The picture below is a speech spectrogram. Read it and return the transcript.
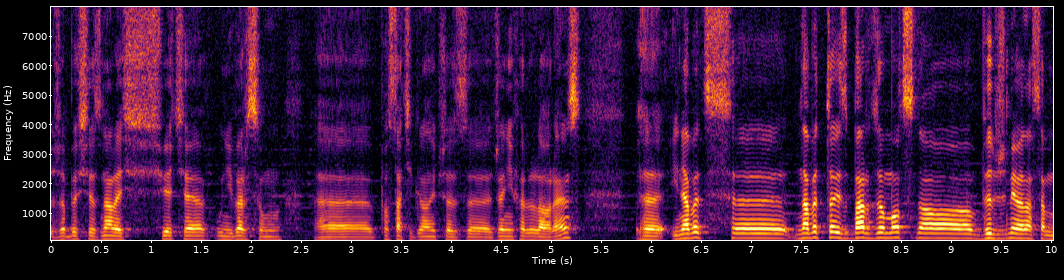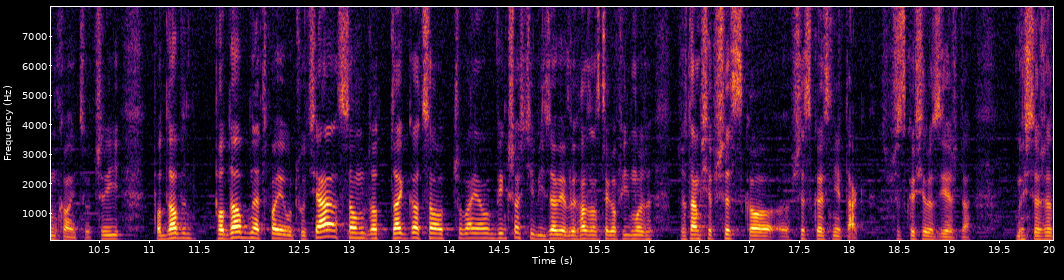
żeby się znaleźć w świecie, w uniwersum postaci granej przez Jennifer Lawrence. E, I nawet, e, nawet to jest bardzo mocno wybrzmiałe na samym końcu, czyli podob, podobne Twoje uczucia są do tego, co odczuwają w większości widzowie wychodząc z tego filmu, że, że tam się wszystko, wszystko jest nie tak, wszystko się rozjeżdża. Myślę, że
